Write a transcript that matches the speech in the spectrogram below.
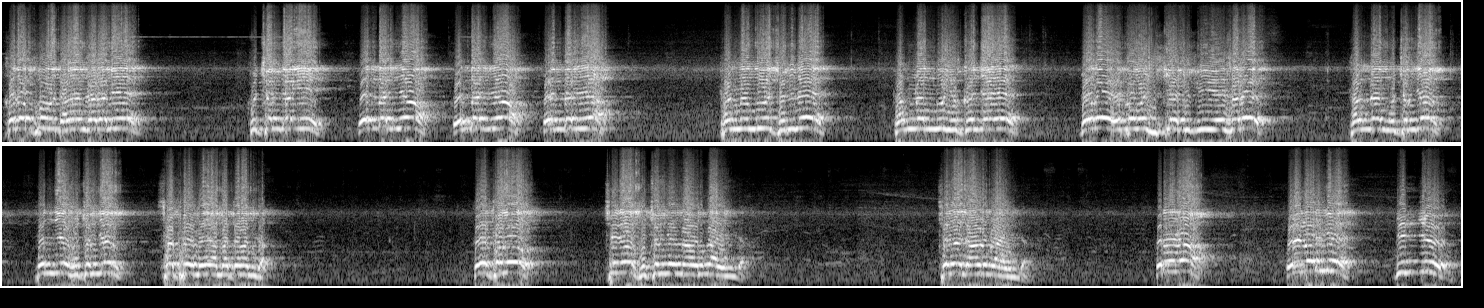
컷오프 당한 사람의 구청장이 말이냐 웬 말이냐 강남구 주민의 강남구 유권자의 명예 회복을 시켜주기 위해서는 강남구청장 현재 구청장 사표 내야 마땅합니다. 그렇다고 제가 구청장 나오는 거 아닙니다. 제가 나오는 거 아닙니다. 그러나 올바르게 민주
